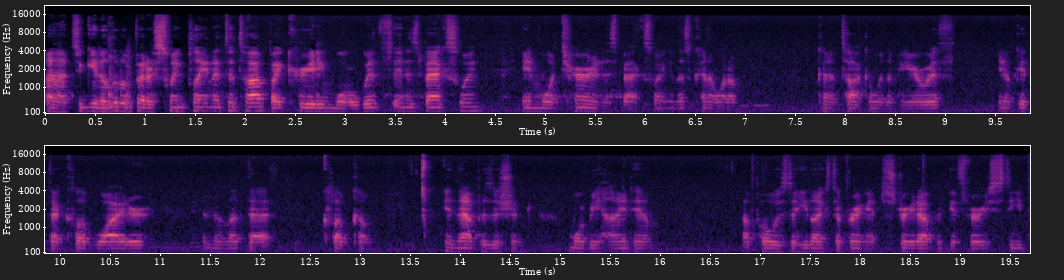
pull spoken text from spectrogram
uh, to get a little better swing plane at the top by creating more width in his backswing and more turn in his backswing. And that's kind of what I'm kind of talking with him here with. You know, get that club wider and then let that club come in that position more behind him opposed to he likes to bring it straight up and gets very steep.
